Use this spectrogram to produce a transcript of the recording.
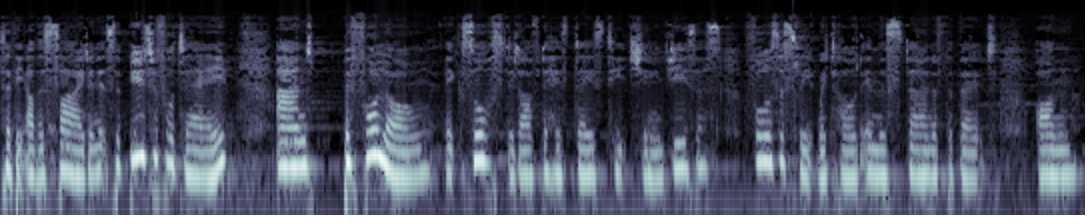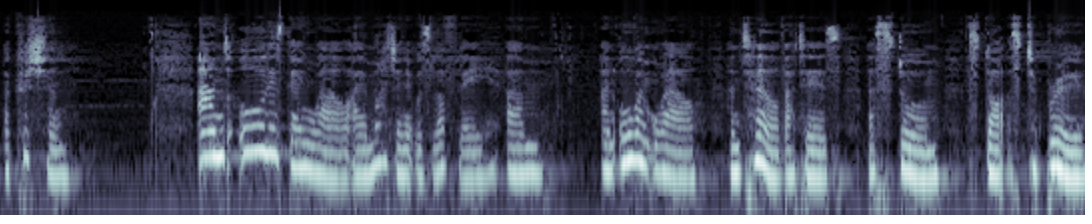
to the other side. And it's a beautiful day and before long, exhausted after his day's teaching, Jesus falls asleep, we're told, in the stern of the boat on a cushion. And all is going well. I imagine it was lovely. Um, and all went well until, that is, a storm starts to brew.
